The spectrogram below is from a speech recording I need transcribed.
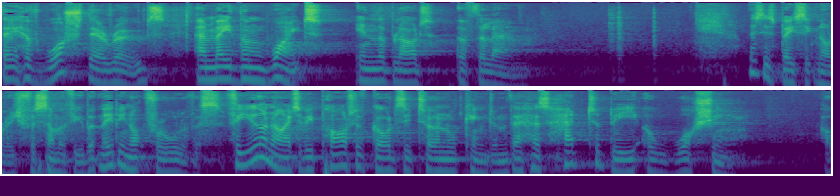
they have washed their robes and made them white in the blood of the Lamb. This is basic knowledge for some of you, but maybe not for all of us. For you and I to be part of God's eternal kingdom, there has had to be a washing. A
